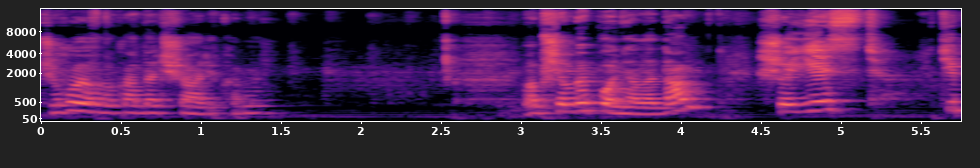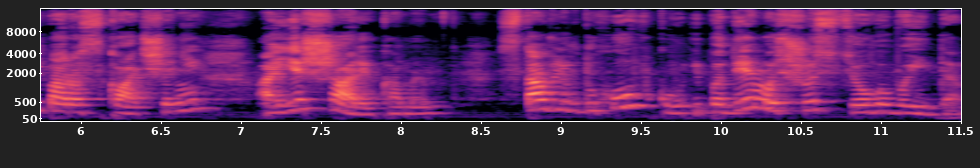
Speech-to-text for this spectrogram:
Чого його викладати шариками? В общем, ви поняли, да? Що є типа розкачані, а є шариками. Ставлю в духовку і подивимось, що з цього вийде.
